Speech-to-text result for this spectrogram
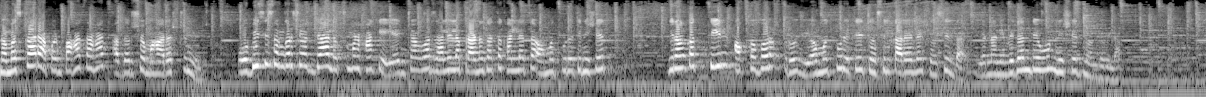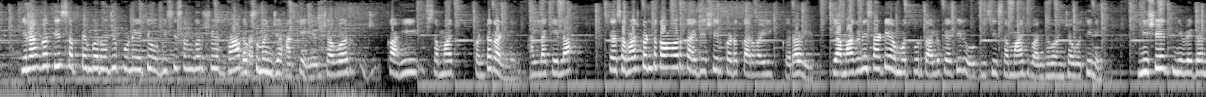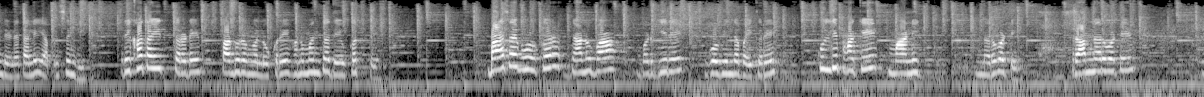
नमस्कार आपण पाहत आहात आदर्श महाराष्ट्र न्यूज. ओबीसी संघर्ष योद्धा लक्ष्मण हाके यांच्यावर झालेला प्राणघातक हल्ल्याचा अहमदपूर येथे निषेध. दिनांक तीन ऑक्टोबर रोजी अहमदपूर येथे तहसील कार्यालय तहसीलदार यांना निवेदन देऊन निषेध नोंदविला. दिनांक तीस सप्टेंबर रोजी पुणे येथे ओबीसी संघर्ष योद्धा लक्ष्मणजी हाके यांच्यावर काही समाज कंटकांनी हल्ला केला. त्या समाजकंटकांवर कायदेशीर कडक कारवाई करावी. या मागणीसाठी अहमदपूर तालुक्यातील ओबीसी समाज बांधवांच्या वतीने निषेध निवेदन देण्यात आले या प्रसंगी रेखाताई तरडे पांडुरंग लोकरे हनुमंत देवकत्ते. बाळासाहेब होळकर ज्ञानोबा बडगिरे गोविंद बैकरे कुलदीप हाके माणिक नरवटे राम नरवटे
